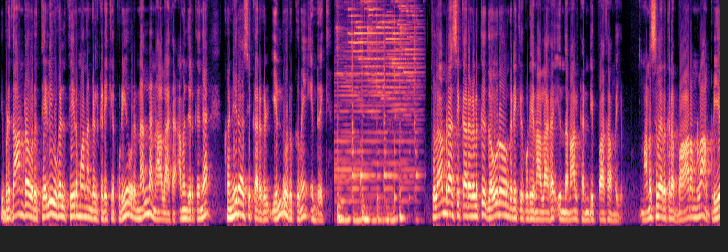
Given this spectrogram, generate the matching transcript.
இப்படிதான்ற ஒரு தெளிவுகள் தீர்மானங்கள் கிடைக்கக்கூடிய ஒரு நல்ல நாளாக அமைஞ்சிருக்குங்க. கன்னிராசிக்காரர்கள் எல்லோருக்குமே இன்றைக்கு. துலாம் ராசிக்காரர்களுக்கு கௌரவம் கிடைக்கக்கூடிய நாளாக இந்த நாள் கண்டிப்பாக அமையும். மனசில் இருக்கிற பாரம்லாம் அப்படியே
